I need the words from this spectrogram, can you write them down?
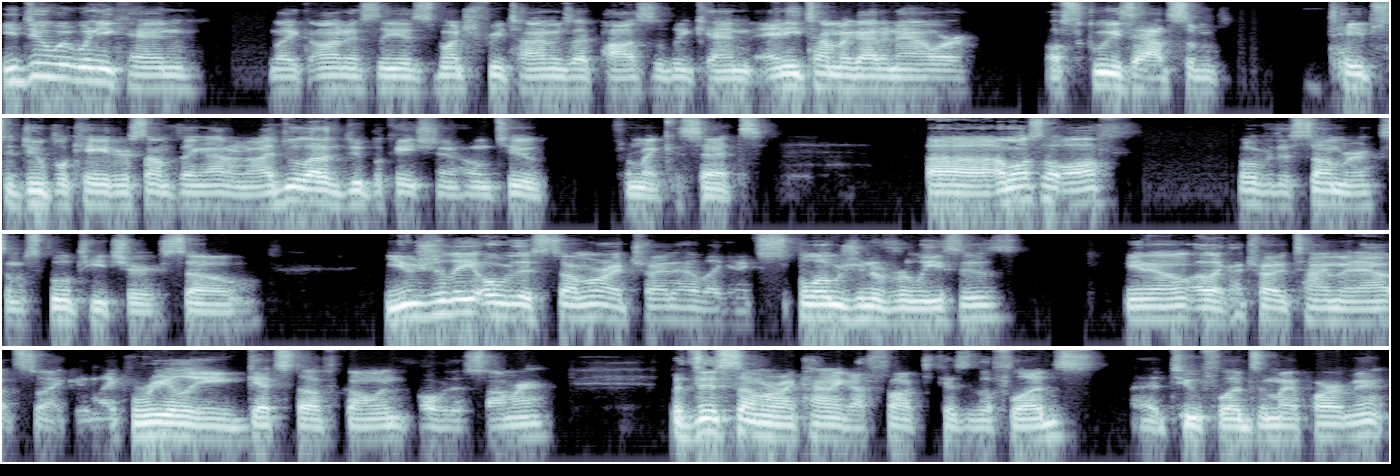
you do it when you can. Like honestly, as much free time as I possibly can. Anytime I got an hour, I'll squeeze out some tapes to duplicate or something. I don't know. I do a lot of duplication at home too for my cassettes. Uh, I'm also off over the summer because I'm a school teacher. So usually over the summer, I try to have like an explosion of releases. You know, like I try to time it out so I can like really get stuff going over the summer. But this summer, I kind of got fucked because of the floods. I had two floods in my apartment.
